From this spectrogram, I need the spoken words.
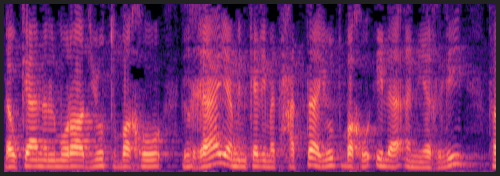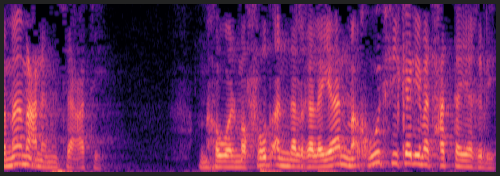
لو كان المراد يطبخ الغاية من كلمة حتى يطبخ إلى أن يغلي فما معنى من ساعته؟ ما هو المفروض أن الغليان مأخوذ في كلمة حتى يغلي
